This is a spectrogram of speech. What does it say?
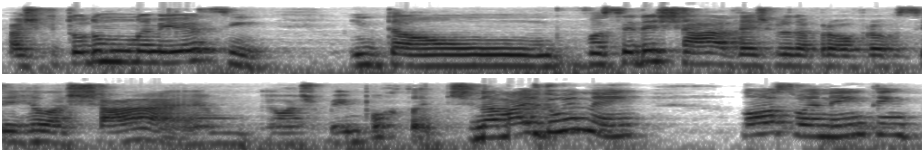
Acho que todo mundo é meio assim. Então, você deixar a véspera da prova para você relaxar, é, eu acho bem importante. Ainda mais do Enem. Nossa, o Enem tem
